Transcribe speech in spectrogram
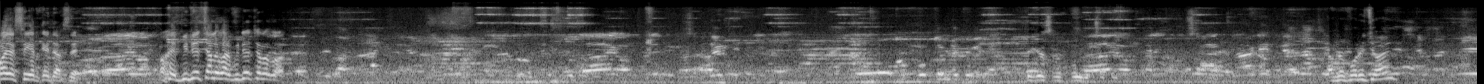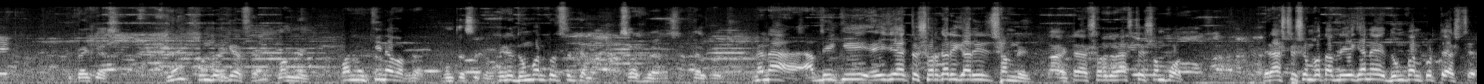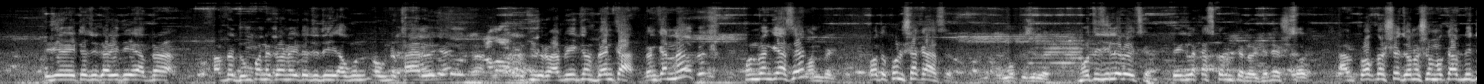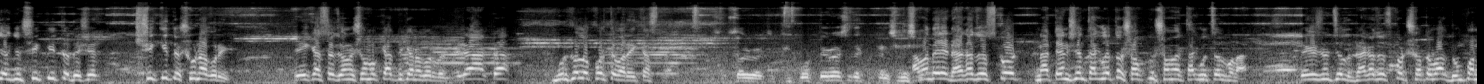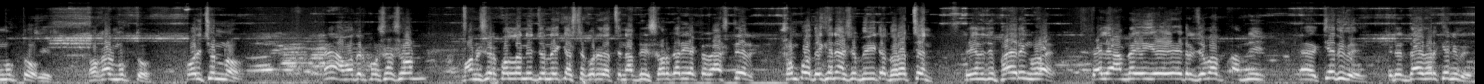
ওই যে সিগারেট কেটে আছে ওই ভিডিও চালু কর ভিডিও চালু কর। ঠিক আছে ফোন দিচ্ছি। আপনার পরিচয়? ব্যাংকে আছে। হ্যাঁ কোন ব্যাংকে আছে? কোন ব্যাংক? ব্যাংক কি নাম আপনার এটা ধূমপান করছেন কেন? না না আপনি কি এই যে একটা সরকারি গাড়ির সামনে একটা সরকার সম্পদ সম্পদ আপনি এখানে ধূমপান করতে আসছেন এই যে এটা যে গাড়ি দিয়ে আপনার আপনার ধূমপানের কারণে এটা যদি আগুন অগ্নি ফায়ার হয়ে যায় আপনি কি করবেন? আপনি একজন ব্যাংকার ব্যাংকার না? কোন ব্যাংকে আছেন? কত কোন শাখা আছে মতিঝিলে। মতিঝিলে রয়েছে তো এগুলা কাজ করেন কেন এখানে? আর প্রকাশ্যে জনসম্মুখে আপনি তো একজন শিক্ষিত দেশের শিক্ষিত সুনাগরিক। এই কাজটা জনসমক্ষে আপনি কেন করবেন? এটা একটা মূর্খ লোক করতে পারে এই কাজটা। আমাদের ঢাকা জোসকোট না টেনশন থাকলে তো সব সময় থাকলে চলবো না। দেখে শুনে চলবে। ঢাকা জোসকোট শতভাগ ধূমপান মুক্ত। হকার মুক্ত পরিচ্ছন্ন। হ্যাঁ আমাদের প্রশাসন মানুষের কল্যাণের জন্য এই কাজটা করে যাচ্ছেন আপনি সরকারি একটা রাষ্ট্রের সম্পদ এখানে এসে বিড়িটা ধরাচ্ছেন এখানে যদি ফায়ারিং হয় তাহলে আমরা এই এটার জবাব আপনি কে দিবে? এটার ড্রাইভার কে নিবে?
